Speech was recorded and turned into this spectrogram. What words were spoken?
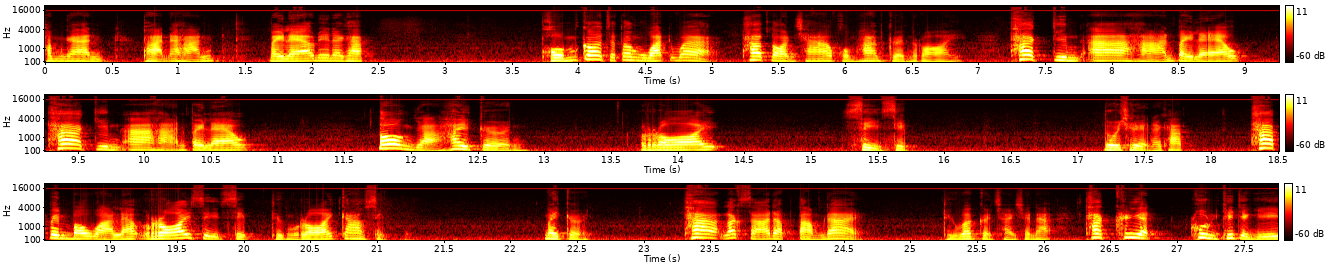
ทำงานผ่านอาหารไปแล้วเนี่ยนะครับ ผมก็จะต้องวัดว่าถ้าตอนเช้าผมห้ามเกินร้อย ถ้ากินอาหารไปแล้ว ถ้ากินอาหารไปแล้ว ต้องอย่าให้เกินร้อยสี่สิบโดยเฉลี่ยนะครับ ถ้าเป็นเบาหวานแล้ว140ถึง190ไม่เกิน ถ้ารักษาดับต่ำได้ ถือว่าเกิดชัยชนะ ถ้าเครียดครุ่นคิดอย่างนี้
